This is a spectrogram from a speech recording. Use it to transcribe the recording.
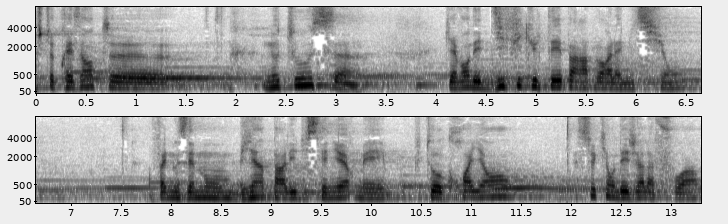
Je te présente euh, nous tous qui avons des difficultés par rapport à la mission. En fait, nous aimons bien parler du Seigneur, mais plutôt aux croyants, ceux qui ont déjà la foi.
